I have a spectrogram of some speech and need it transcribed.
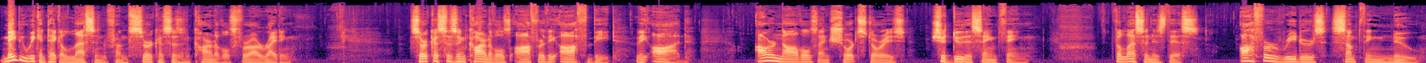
Maybe we can take a lesson from circuses and carnivals for our writing. Circuses and carnivals offer the offbeat, the odd, our novels and short stories should do the same thing. The lesson is this offer readers something new.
